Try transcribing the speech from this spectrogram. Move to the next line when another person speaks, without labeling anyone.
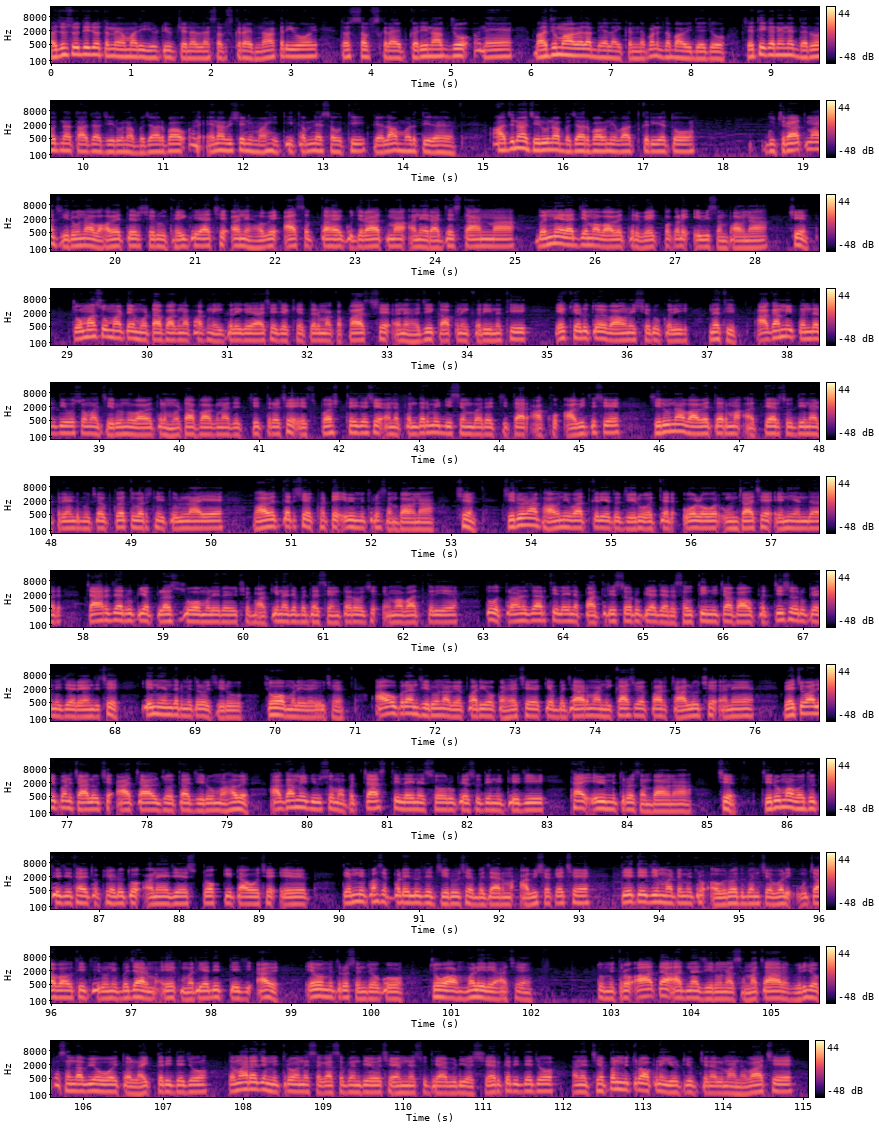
હજુ સુધી જો તમે અમારી યુટ્યુબ ચેનલને સબસ્ક્રાઇબ ના કરી હોય, તો સબસ્ક્રાઇબ કરી નાખજો અને બાજુમાં આવેલા બે લાઇકનને પણ દબાવી દેજો. જેથી કરીને દરરોજના તાજા જીરુના બજાર ભાવ અને એના વિશેની માહિતી તમને સૌથી પહેલાં મળતી રહે. આજના જીરુના બજાર ભાવની વાત કરીએ તો ગુજરાતમાં જીરુના વાવેતર શરૂ થઈ ગયા છે અને હવે આ સપ્તાહે ગુજરાતમાં અને રાજસ્થાનમાં બંને રાજ્યમાં વાવેતર વેગ પકડે એવી સંભાવના છે. ચોમાસું માટે મોટાભાગના પાક નીકળી ગયા છે, જે ખેતરમાં કપાસ છે અને હજી કાપણી કરી નથી. એ ખેડૂતોએ વાવણી શરૂ કરી નથી. આગામી પંદર દિવસોમાં જીરુનું વાવેતર મોટાભાગના જે ચિત્ર છે એ સ્પષ્ટ થઈ જશે અને પંદરમી ડિસેમ્બરે ચિતાર આખો આવી જશે. જીરુના વાવેતરમાં અત્યાર સુધીના ટ્રેન્ડ મુજબ ગત વર્ષની તુલનાએ વાવેતર છે ઘટે એવી મિત્રો સંભાવના છે. જીરુના ભાવની વાત કરીએ તો જીરું અત્યારે ઓલ ઓવર ઊંચા છે. એની અંદર ચાર હજાર રૂપિયા પ્લસ જોવા મળી રહ્યું છે. બાકીના જે બધા સેન્ટરો છે, એમાં વાત કરીએ તો ત્રણ હજારથી લઈને પાંત્રીસો રૂપિયા જ્યારે સૌથી નીચા ભાવ પચીસો રૂપિયાની જે રેન્જ છે, એની અંદર મિત્રો જીરું જોવા મળી રહ્યું છે. આ ઉપરાંત જીરુના વેપારીઓ કહે છે કે બજારમાં નિકાસ વેપાર ચાલુ છે અને વેચવાલી પણ ચાલુ છે. આ ચાલ જોતા જીરુમાં હવે આગામી દિવસોમાં પચાસથી લઈને સો રૂપિયા સુધીની તેજી થાય એવી મિત્રો સંભાવના છે. જીરુમાં વધુ તેજી થાય તો ખેડૂતો અને જે સ્ટોક કીટાઓ છે એ તેમની પાસે પડેલું જે જીરું છે બજારમાં આવી શકે છે. તે તેજી માટે મિત્રો અવરોધ બનશે. વળી ઊંચા ભાવથી જીરુની બજારમાં એક મર્યાદિત તેજી આવે એવા મિત્રો સંજોગો જોવા મળી રહ્યા છે. તો મિત્રો આ હતા આજના જીરુના સમાચાર. વીડિયો પસંદ આવ્યો હોય તો લાઈક કરી દેજો. તમારા જે મિત્રો અને સગા સંબંધીઓ છે એમને સુધી આ વીડિયો શેર કરી દેજો. અને જે પણ મિત્રો આપણી યુટ્યુબ ચેનલમાં નવા છે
